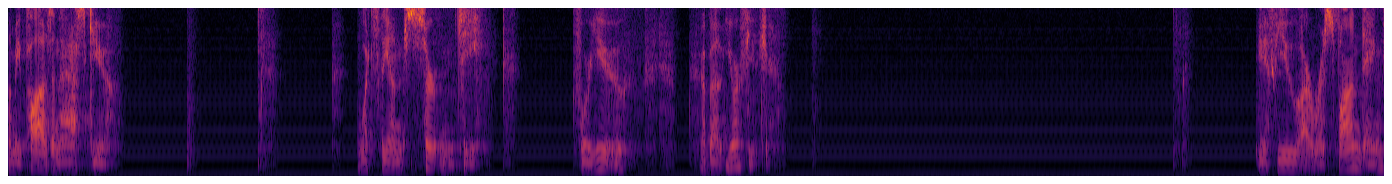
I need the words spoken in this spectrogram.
Let me pause and ask you what's the uncertainty for you about your future? If you are responding,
